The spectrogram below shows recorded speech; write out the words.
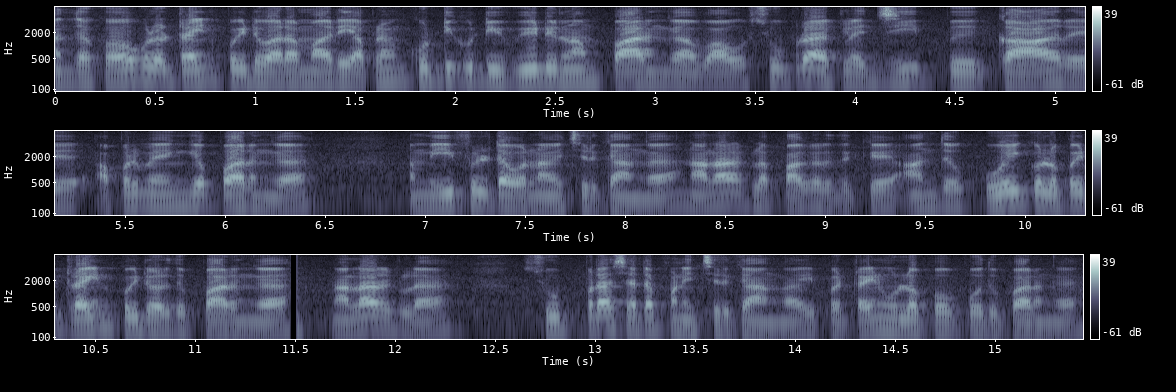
அந்த கோகுல ட்ரெயின் போயிட்டு வர மாதிரி அப்புறம் குட்டி குட்டி வீடுலாம் பாருங்கள் வாவ் சூப்பராக இருக்குல்ல. ஜீப்பு காரு அப்புறமா எங்கே பாருங்கள் நம்ம ஈஃபில் டவர்லாம் வச்சுருக்காங்க. நல்லா இருக்குல்ல பார்க்குறதுக்கு அந்த குகைக்குள்ளே போய் ட்ரெயின் போயிட்டு வருது பாருங்கள் நல்லா இருக்குல்ல. சூப்பராக செட்டப் பண்ணி வச்சுருக்காங்க இப்போ ட்ரெயின் உள்ளே போக போகுது பாருங்கள்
